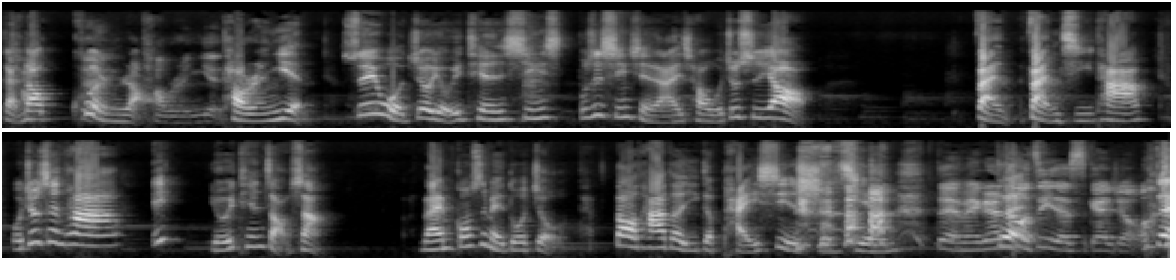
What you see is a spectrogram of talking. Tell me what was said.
感到困扰，讨人厌，讨人厌。所以我就有一天心不是心血来潮，我就是要反反击他。我就趁他诶，有一天早上来公司没多久，到他的一个排泄时间，对，每个人都有自己的 schedule，对，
